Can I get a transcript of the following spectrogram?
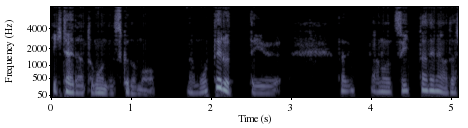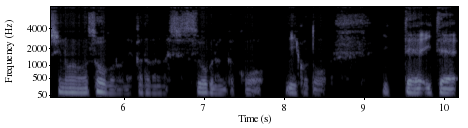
いきたいなと思うんですけども、モテるっていう、あの、ツイッターでね、私の相互のね、方々がすごくなんかこう、いいことを言っていて、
